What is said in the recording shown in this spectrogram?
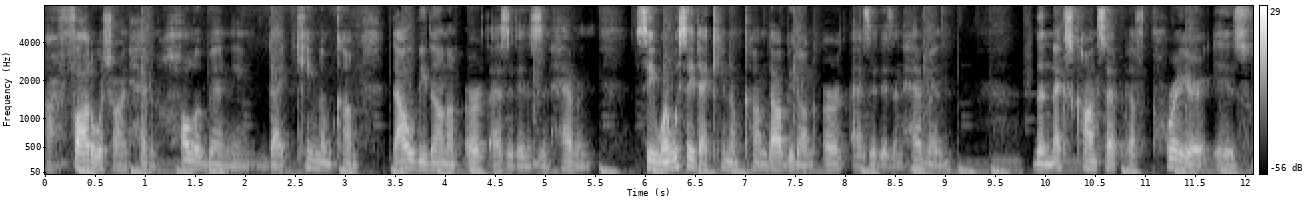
our Father which art in heaven, hallowed be thy name. Thy kingdom come. Thy will be done on earth as it is in heaven. See, when we say that kingdom come, thy will be done on earth as it is in heaven, the next concept of prayer is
